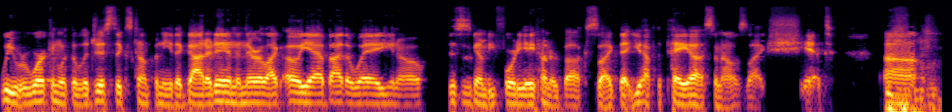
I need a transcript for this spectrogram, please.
we were working with the logistics company that got it in and they were like oh yeah by the way you know this is going to be 4800 bucks like that you have to pay us. And i was like shit. Um,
